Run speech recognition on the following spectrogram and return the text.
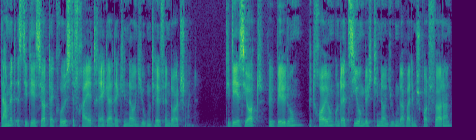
Damit ist die DSJ der größte freie Träger der Kinder- und Jugendhilfe in Deutschland. Die DSJ will Bildung, Betreuung und Erziehung durch Kinder- und Jugendarbeit im Sport fördern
